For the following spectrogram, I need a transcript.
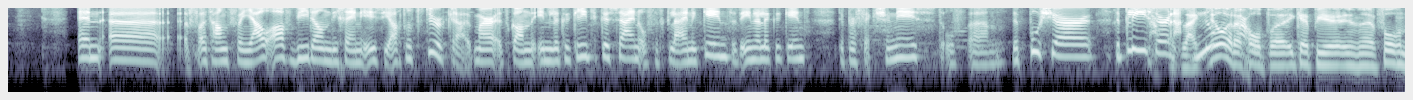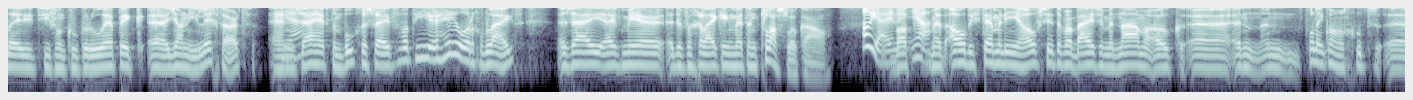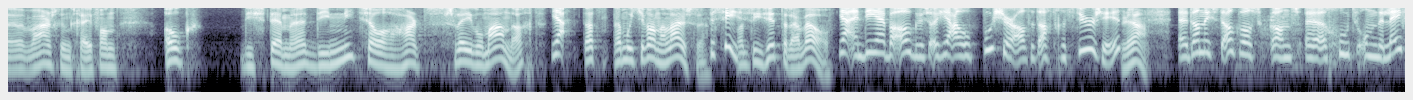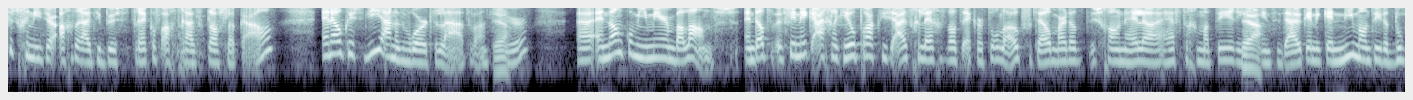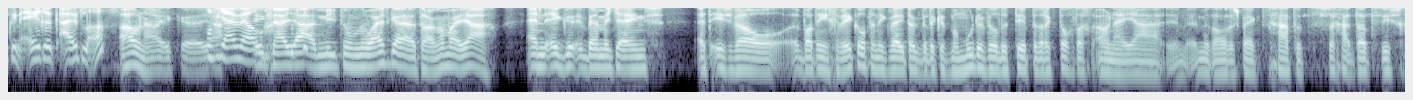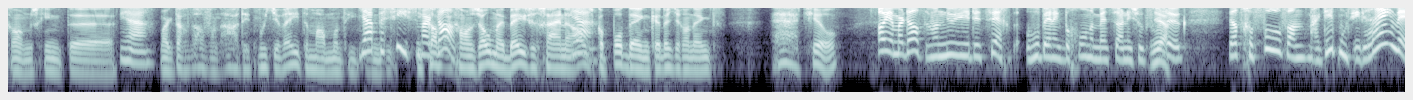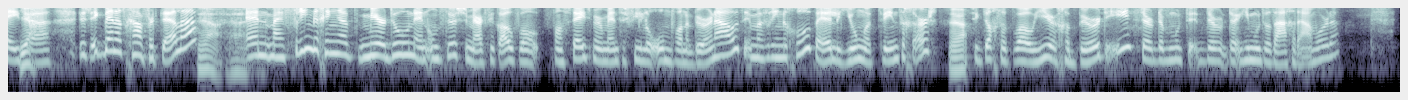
En eh, het hangt van jou af wie dan diegene is die achter het stuur kruipt. Maar het kan de innerlijke criticus zijn, of het kleine kind, het innerlijke kind, de perfectionist, of ehm, de pusher, de pleaser. Het Nou, lijkt heel erg op. eh, ik heb hier in de volgende editie van Koekeroe heb ik eh Jannie Lichthart. En Ja? zij heeft een boek geschreven wat hier heel erg op lijkt. Zij heeft meer de vergelijking met een klaslokaal. Oh ja, Wat ja. met al die stemmen die in je hoofd zitten, waarbij ze met name ook eh, een, een, vond ik wel een goed eh, waarschuwing geeft van ook die stemmen die niet zo hard schreeuwen om aandacht. ja. Dat, daar moet je wel naar luisteren. Precies. Want die zitten daar wel. Ja, en die hebben ook, dus als jouw pusher altijd achter het stuur zit, Ja. eh, dan is het ook wel eens kans, goed om de levensgenieter achteruit die bus te trekken of achteruit het klaslokaal. En ook eens die aan het woord te laten aan het Ja. Eh, en dan kom je meer in balans. En dat vind ik eigenlijk heel praktisch uitgelegd, wat Eckhart Tolle ook vertelt. Maar dat is gewoon hele heftige materie Ja. in te duiken. En ik ken niemand die dat boek in één ruk uitlas. Oh, nou, ik. eh, Of ja. jij wel? Ik, nou ja, niet om de wise guy uit te hangen, maar ja. En ik ben met je eens. Het is wel wat ingewikkeld. En ik weet ook dat ik het mijn moeder wilde tippen. Dat ik toch dacht: oh nee, ja, met alle respect. Gaat het, ze gaat, dat is gewoon misschien te. Ja. Maar ik dacht wel van: ah, dit moet je weten, man. Want die, Ja, precies, Die maar kan dat. daar gewoon zo mee bezig zijn en Ja. alles kapot denken. Dat je gewoon denkt: hè, chill. Oh ja, maar dat, want nu je dit zegt, hoe ben ik begonnen met Sonny Zoekt Ja. Geluk? Dat gevoel van, maar dit moet iedereen weten. Ja. Dus ik ben het gaan vertellen. Ja, ja, ja. En mijn vrienden gingen het meer doen. En ondertussen merkte ik ook wel van steeds meer mensen vielen om van een burn-out in mijn vriendengroep. Hele jonge twintigers. Ja. Dus ik dacht ook, wow, hier gebeurt iets. Er, er moet, er, er- hier moet wat aan gedaan worden.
